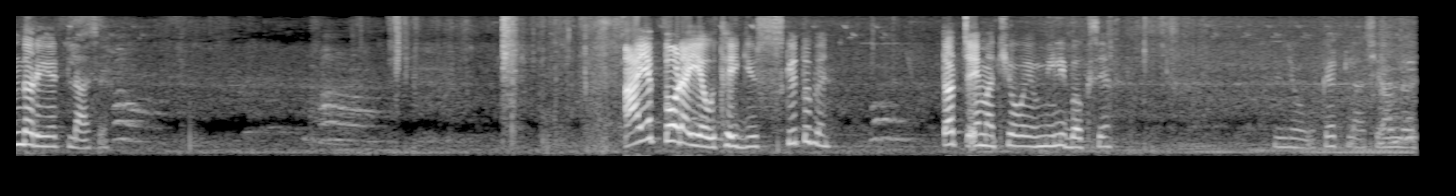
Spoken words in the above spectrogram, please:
અંદર એટલા છે. આ એક તોડાય એવું થઈ ગયું. કીધું બેન? ટચ એમાં થયો હોય એવું મિલીબગ છે. જો, કેટલા છે અંદર.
